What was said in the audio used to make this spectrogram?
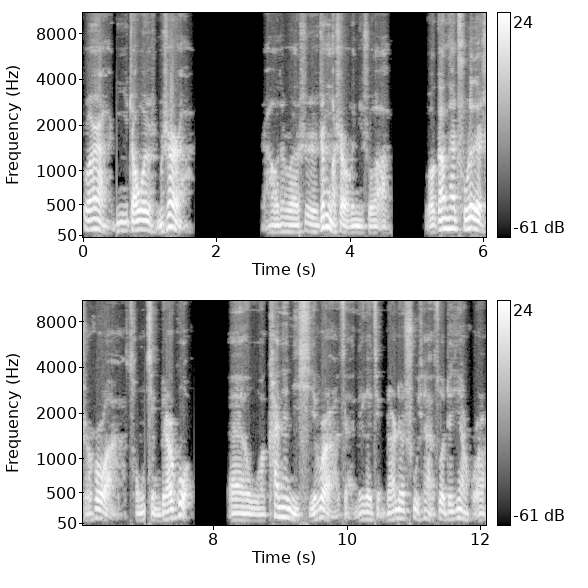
说啊，你找我有什么事儿啊？然后他说是这么个事儿，我跟你说啊。我刚才出来的时候啊，从井边过，呃，我看见你媳妇儿啊，在那个井边那树下做针线活，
